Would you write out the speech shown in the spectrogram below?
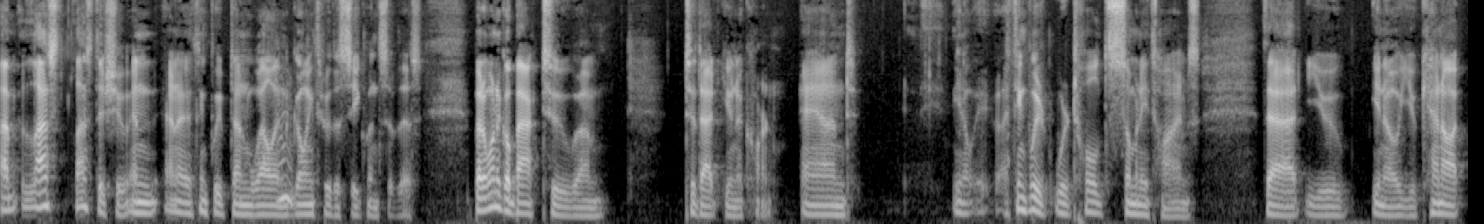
Um, last last issue, and and I think we've done well in mm. going through the sequence of this, but I want to go back to um, to that unicorn, and you know, I think we're we're told so many times that you you know you cannot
